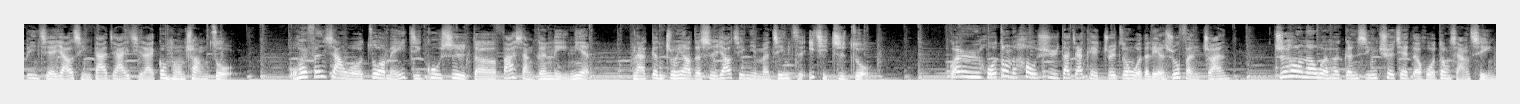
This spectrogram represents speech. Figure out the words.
并且邀请大家一起来共同创作。我会分享我做每一集故事的发想跟理念。那更重要的是，邀请你们亲子一起制作。关于活动的后续，大家可以追踪我的脸书粉砖。之后呢，我也会更新确切的活动详情。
